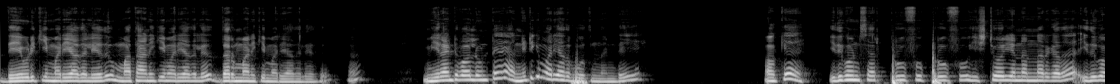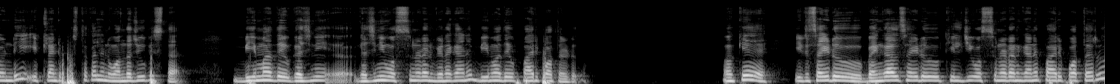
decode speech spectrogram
దేవుడికి మర్యాద లేదు మతానికి మర్యాద లేదు ధర్మానికి మర్యాద లేదు. మీలాంటి వాళ్ళు ఉంటే అన్నిటికీ మర్యాద పోతుందండి. ఓకే? ఇదిగోండి సార్ ప్రూఫ్ ప్రూఫ్ హిస్టోరియన్ అన్నారు కదా ఇదిగోండి ఇట్లాంటి పుస్తకాలు నేను వంద చూపిస్తా. భీమాదేవ్ గజని గజని వస్తున్నాడని వినగానే భీమాదేవ్ పారిపోతాడు. ఓకే ఇటు సైడు బెంగాల్ సైడు కిల్జీ వస్తున్నాడని కానీ పారిపోతారు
